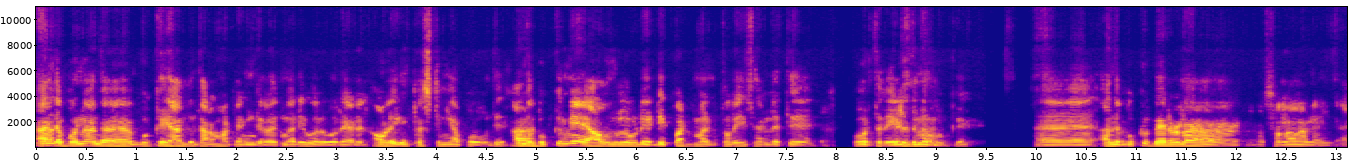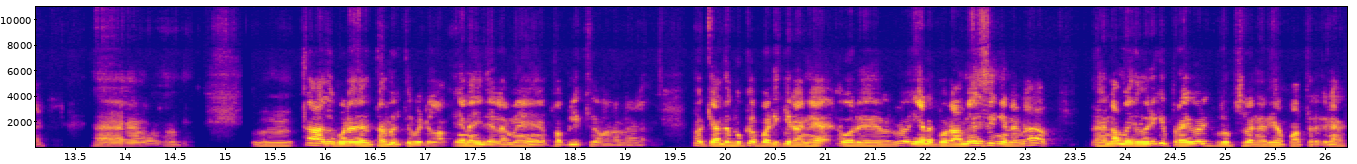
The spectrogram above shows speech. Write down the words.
அந்த பொண்ணு அந்த புக்கு யாருக்கும் தர மாட்டேங்கிறது மாதிரி ஒரு ஒரு அவ்வளவு இன்ட்ரெஸ்டிங்கா போகுது. அந்த புக்குமே அவங்களுடைய டிபார்ட்மெண்ட் துறை சேர்ந்தது ஒருத்தர் எழுதின புக்கு அந்த புக்கு பேர் சொல்லலாம்னு நினைக்கிறேன். அது கூட தவிர்த்து விடலாம். ஏன்னா இது எல்லாமே பப்ளிக்ல வரனால ஓகே அந்த புக்கை படிக்கிறாங்க. ஒரு எனக்கு ஒரு அமேசிங் என்னன்னா நம்ம இது வரைக்கும் பிரைவேட் குரூப்ஸ்ல நிறைய பார்த்துருக்கிறேன்.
